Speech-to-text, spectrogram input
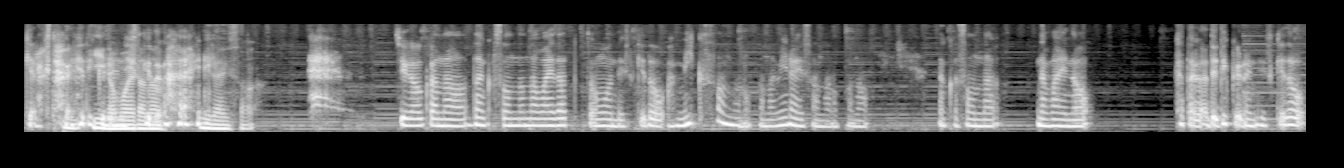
キャラクターが出てくいい名るんですけど。前だな。はい。未来さん。違うかな。なんかそんな名前だったと思うんですけど。あミクさんなのかな？未来さんなのかな？なんかそんな名前の方が出てくるんですけど。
